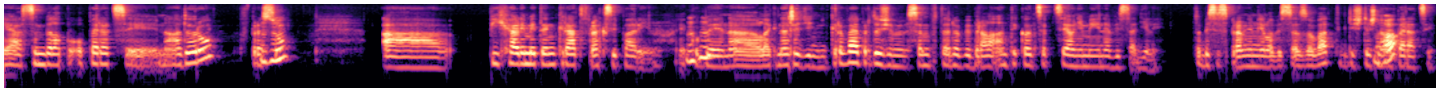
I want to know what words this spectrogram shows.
já jsem byla po operaci nádoru v presu Mhm. a píchali mi tenkrát fraxiparin, jakoby na lék na ředění krve, protože jsem v té době brala antikoncepci a oni mi ji nevysadili. To by se správně mělo vysazovat, když jdeš na Aha. operaci.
